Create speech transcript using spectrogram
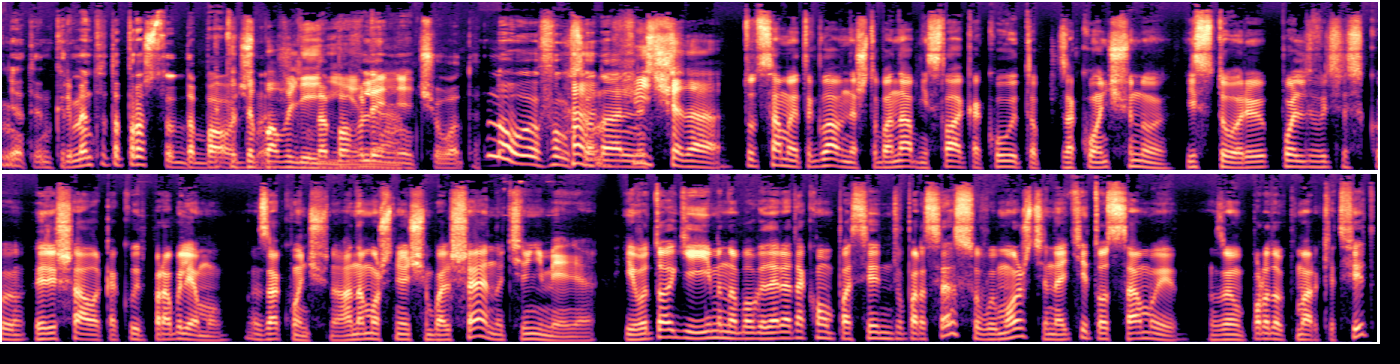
Нет, инкремент — это просто добавочное. добавление, Добавление чего-то. Ну, функциональность. Фича, да. Тут самое это главное, чтобы она внесла какую-то законченную историю пользовательскую, решала какую-то проблему законченную. Она может не очень большая, но тем не менее. И в итоге именно благодаря такому последнему процессу вы можете найти тот самый, назовем, product market fit.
